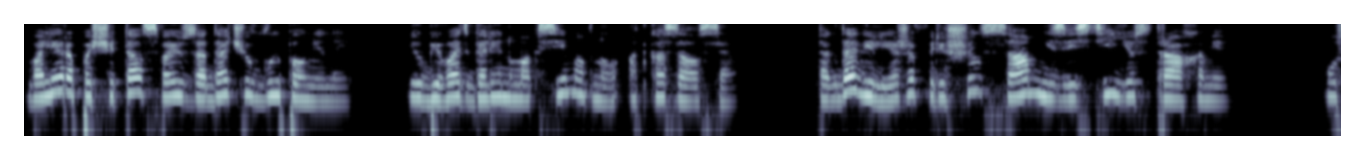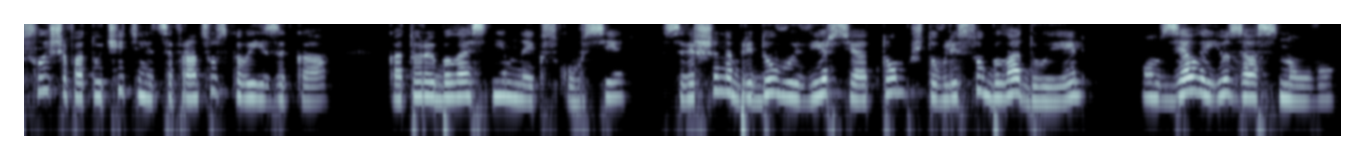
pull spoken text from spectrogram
Валера посчитал свою задачу выполненной и убивать Галину Максимовну отказался. Тогда Вележев решил сам не звести ее страхами. Услышав от учительницы французского языка, которая была с ним на экскурсии, совершенно бредовую версию о том, что в лесу была дуэль, он взял ее за основу.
